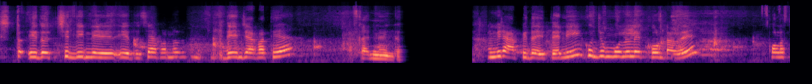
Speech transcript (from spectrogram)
నెక్స్ట్ ఇది వచ్చి దీన్ని ఏదో చేప అన్నారు దేని చేపతియా కన్నిగా. అన్ని చేప ఇది అయితేని కొంచెం ముళ్ళులు ఎక్కువ ఉంటుంది. పులస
